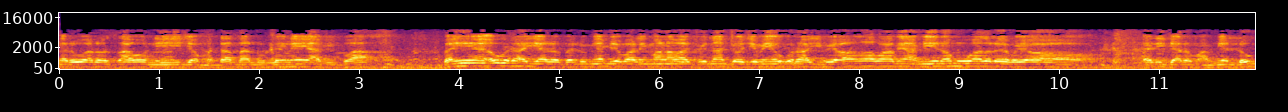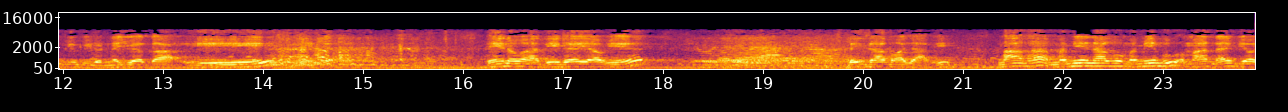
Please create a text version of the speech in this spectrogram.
ငါတို့ကတော့သာဝနေကြောင့်မတတ်တာလူလင်းလင်းရပြီကွာ ဘယင်ဥက္ကရာကြီးကတော့ဘယ်လိုများပြောပါလိမ့်မလားပါကျွေးနာကြောခြင်းမင်းဥက္ကရာကြီးဗျာဘာများအမြင်တော်မူသွားသလဲဗျာအဲ့ဒီကြတော့မှမျက်လုံးပြုပြီးတော့နေရွက်ကအေးဒင်းတော့ကဒီထဲရောက်ရင်လိမ့်စားသွားကြပြီငါကမမြင်တာကိုမမြင်ဘူးအမှန်တိုင်းပြော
